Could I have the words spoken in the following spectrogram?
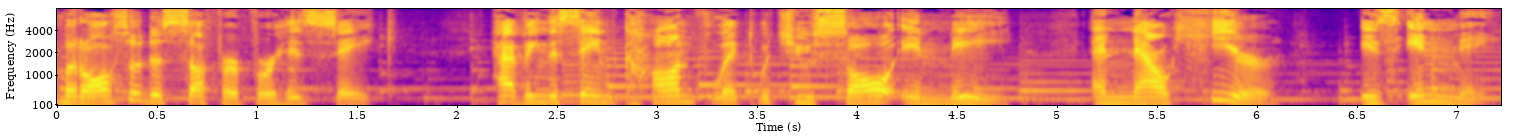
but also to suffer for his sake, having the same conflict which you saw in me, and now here is in me.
